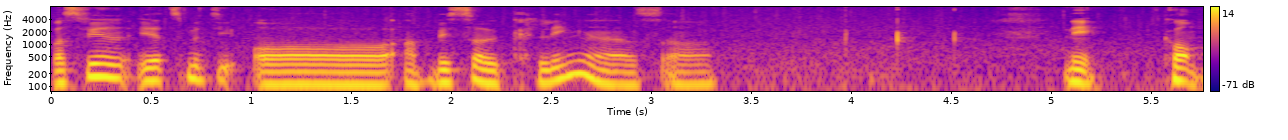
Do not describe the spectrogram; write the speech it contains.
Was wir jetzt mit die... Oh, Abyssal Klinge ist... Oh. Nee, komm.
